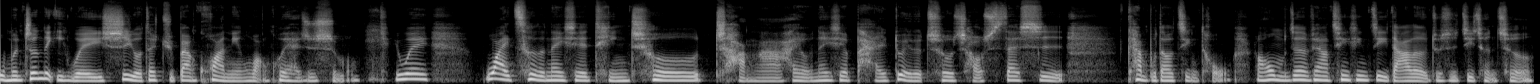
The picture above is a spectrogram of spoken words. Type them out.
我们真的以为是有在举办跨年晚会还是什么，因为外侧的那些停车场啊，还有那些排队的车潮，实在是看不到尽头。然后我们真的非常庆幸自己搭了就是计程车，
